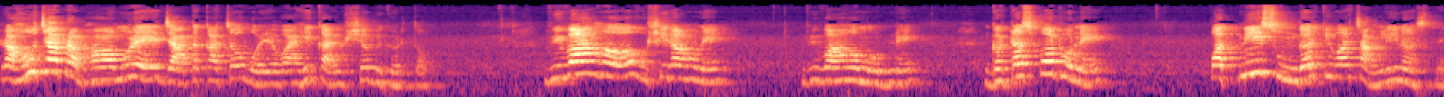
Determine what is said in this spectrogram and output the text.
राहूच्या प्रभावामुळे जातकाचं वैवाहिक आयुष्य बिघडतं. विवाह उशिरा होणे विवाह मोडणे घटस्फोट होणे पत्नी सुंदर किंवा चांगली नसणे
